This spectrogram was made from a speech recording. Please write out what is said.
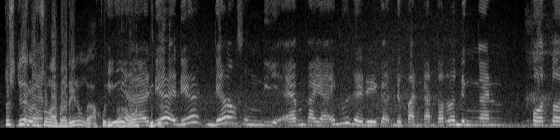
Terus dia Dengan- langsung ngabarin lu nggak? Aku di bawah iya gitu. dia dia dia langsung DM kayak eh gue udah di depan kantor lo dengan foto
